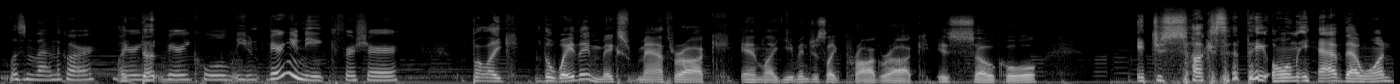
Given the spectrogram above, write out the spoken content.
listen to that in the car. Like, Very that- very cool. Un- very unique for sure. But like the way they mix math rock and like even just like prog rock is so cool. It just sucks that they only have that one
